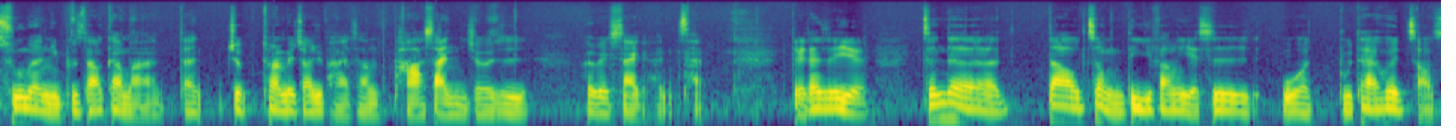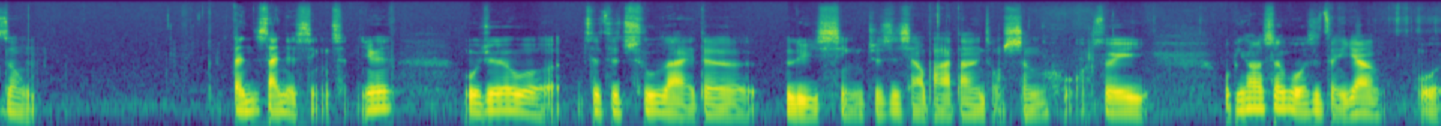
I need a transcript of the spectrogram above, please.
出门你不知道干嘛，但就突然被抓去爬山，爬山你就是会被晒得很惨，对，但是也真的到这种地方也是我不太会找这种登山的行程，因为我觉得我这次出来的旅行就是想把它当一种生活，所以我平常的生活是怎样，我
